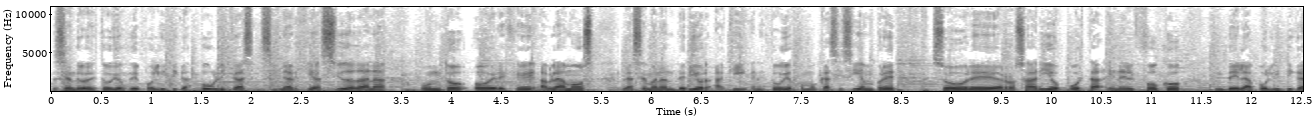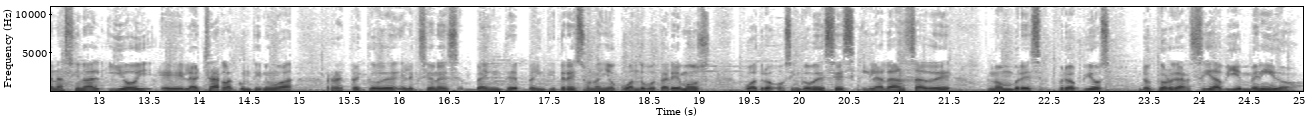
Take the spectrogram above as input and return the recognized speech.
Centro de Estudios de Políticas Públicas, sinergiaciudadana.org. Hablamos la semana anterior aquí en estudios, como casi siempre, sobre Rosario puesta en el foco de la política nacional y hoy eh, la charla continúa respecto de elecciones 2023, un año cuando votaremos cuatro o cinco veces y la danza de nombres propios. Doctor García, bienvenido.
